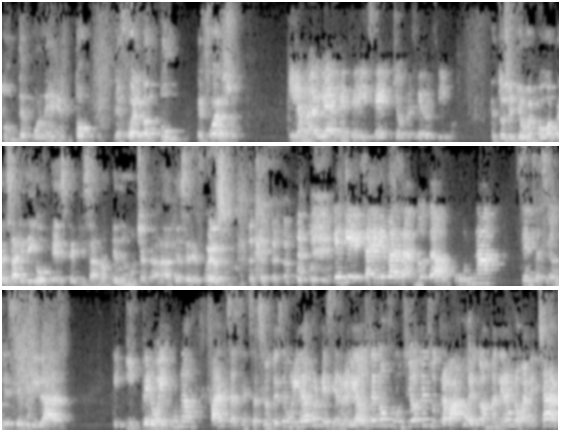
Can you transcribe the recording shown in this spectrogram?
tú te pones el tope de acuerdo a tu esfuerzo. Y la mayoría de gente dice, yo prefiero el fijo. Entonces yo me pongo a pensar y digo, este quizás no tiene muchas ganas de hacer esfuerzo. es que, ¿sabe qué pasa? Nos da una sensación de seguridad. Y, pero es una falsa sensación de seguridad porque si en realidad usted no funciona en su trabajo, de todas maneras lo van a echar.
